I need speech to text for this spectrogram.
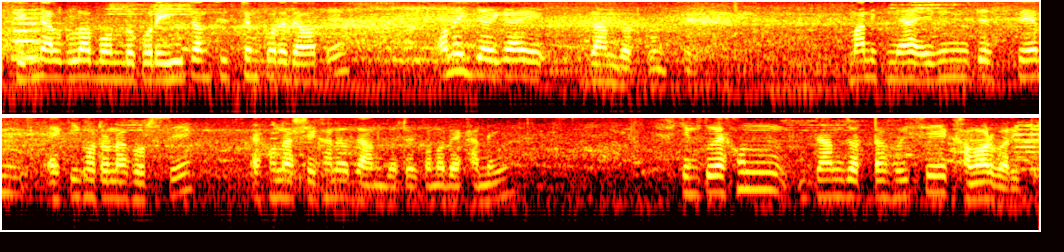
সিগন্যালগুলো বন্ধ করে ইউটার্ন সিস্টেম করে দেওয়াতে অনেক জায়গায় যানজট কমছে। মানিক মিয়া এভিনিউতে সেম একই ঘটনা ঘটছে। এখন আর সেখানেও যানজটের কোনো দেখা নেই। কিন্তু এখন যানজটটা হয়েছে খামার বাড়িতে।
